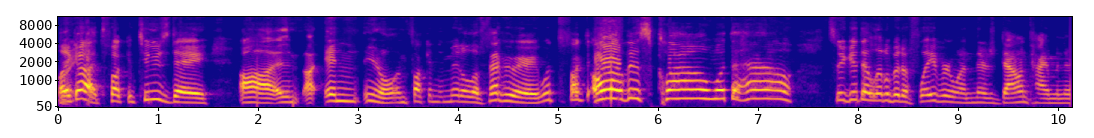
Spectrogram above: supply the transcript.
Like, Right. ah, it's fucking Tuesday, uh, and uh, in you know, in fucking the middle of February. What the fuck? Oh, this clown! What the hell? So you get that little bit of flavor when there's downtime and there's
